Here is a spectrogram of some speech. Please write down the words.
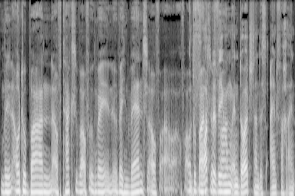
und mit den Autobahnen, auf tagsüber, auf irgendwelchen, in irgendwelchen Vans, auf, auf Autobahnen Fortbewegung in Deutschland ist einfach ein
